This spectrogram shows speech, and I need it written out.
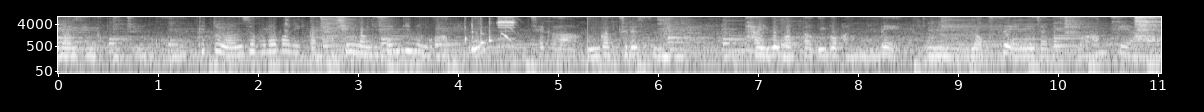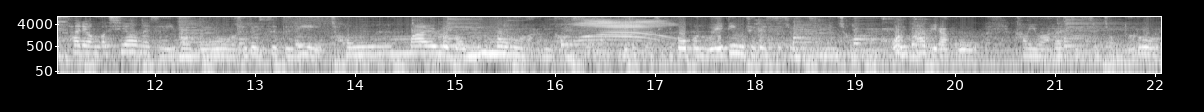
이런 생각도 들고 이렇게 또 연습을 해보니까 자신감도 생기는 것 같고 제가 온갖 드레스는 다 입어봤다고 입어봤는데 오늘 럭스 엘리자베스와 함께한 촬영과 시연에서 입어본 드레스들이 정말로 너무너무 아름다웠어요. 이제까지 입어본 웨딩 드레스 중에서는 정말 원탑이라고 감히 말할 수 있을 정도로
